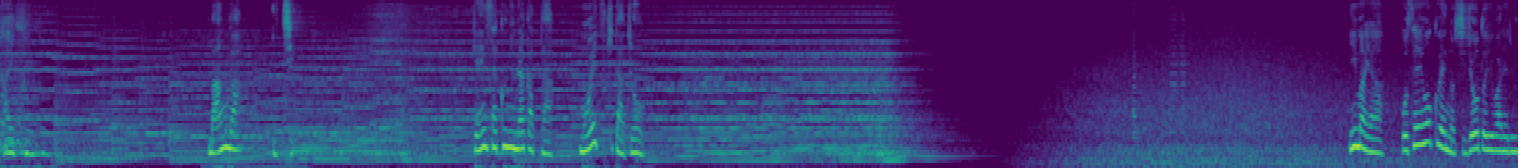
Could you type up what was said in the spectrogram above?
開封。漫画1原作になかった燃え尽きたジョー。今や5000億円の市場と言われる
